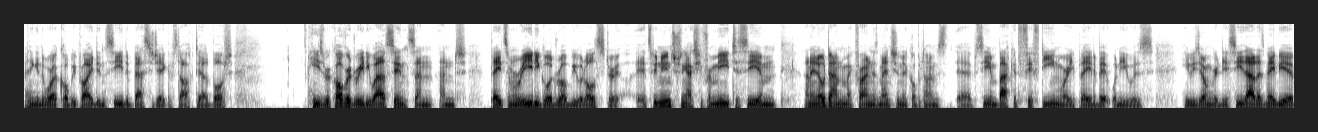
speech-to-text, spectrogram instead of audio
I think in the World Cup, we probably didn't see the best of Jacob Stockdale, but he's recovered really well since and and played some really good rugby with Ulster. It's been interesting actually for me to see him, and I know Dan McFarland has mentioned it a couple of times. Uh, see him back at 15, where he played a bit when he was he was younger. Do you see that as maybe a,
